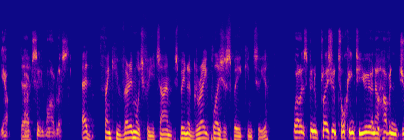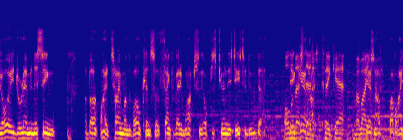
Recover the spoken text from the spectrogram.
Yeah, uh, absolutely marvellous. Ed, thank you very much for your time. It's been a great pleasure speaking to you. Well, it's been a pleasure talking to you, and I have enjoyed reminiscing about my time on the Vulcan. So, thank you very much for the opportunity to do that. All Take the best, care. Ed. Take care. Bye bye. Yes, bye bye.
